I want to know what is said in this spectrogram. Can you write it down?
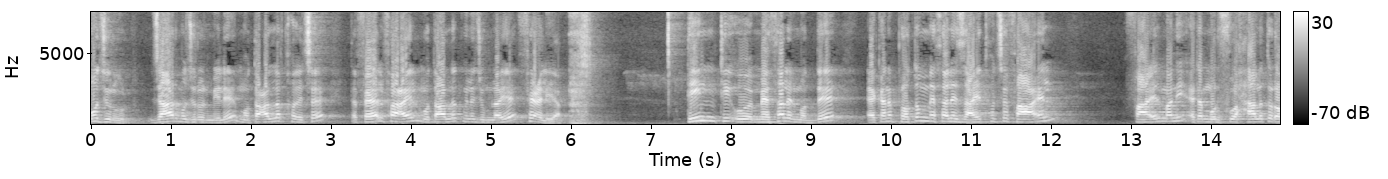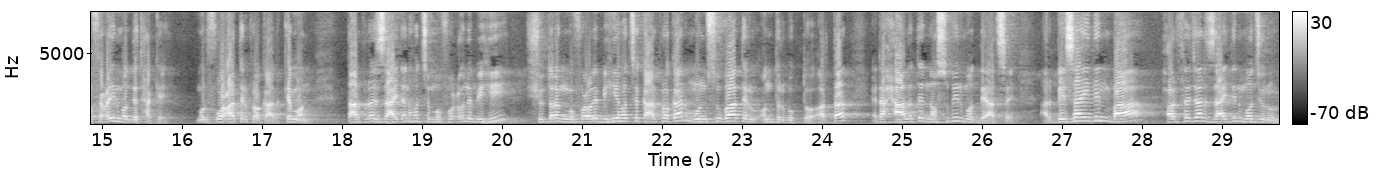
মজরুর। জার, মজরুর মিলে মোতাল্লক হয়েছে। তা ফেল ফাইল মোতাল্লক মিলে জুমলাইয়ে ফেলিয়া তিনটি মেসালের মধ্যে এখানে প্রথম মেসালে জায়েদ হচ্ছে ফাইল ফাইল মানে এটা মরফু হালত রফাইর মধ্যে থাকে। মরফুআতের প্রকার। কেমন? তারপরে জাইদান হচ্ছে মফুল বিহি, সুতরাং মফুল বিহি হচ্ছে কার প্রকার? মনসুবাতের অন্তর্ভুক্ত। অর্থাৎ এটা হালতে নসবির মধ্যে আছে। আর বেজাইদিন বা হরফেজার জাইদিন মজরুর।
